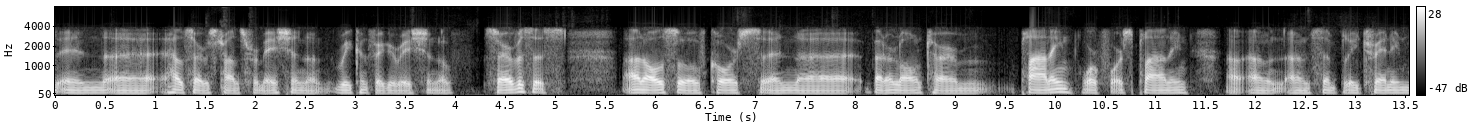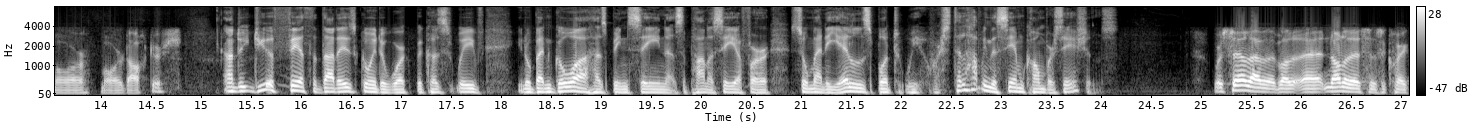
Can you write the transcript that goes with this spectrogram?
in uh, health service transformation and reconfiguration of services, and also, of course, in uh, better long-term planning, workforce planning, uh, and, and, simply training more more doctors. And do you have faith that that is going to work? Because we've, you know, Bengoa has been seen as a panacea for so many ills, but we, we're still having the same conversations. We're still having, but uh, none of this is a quick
